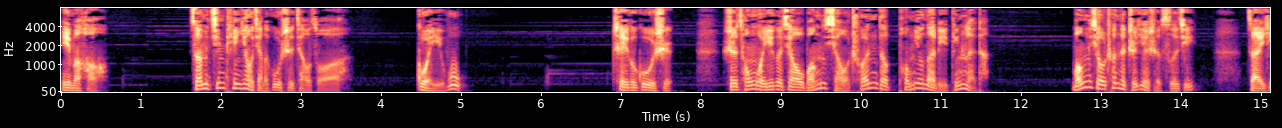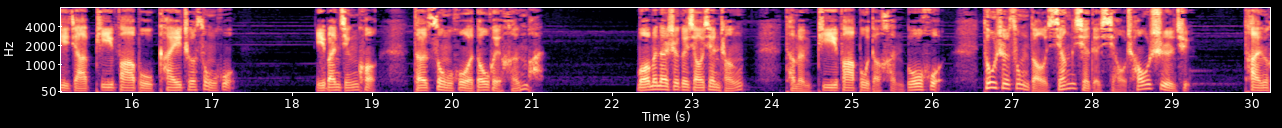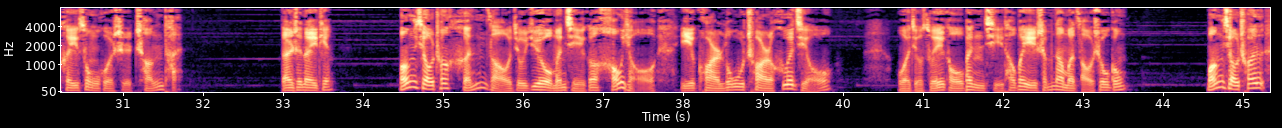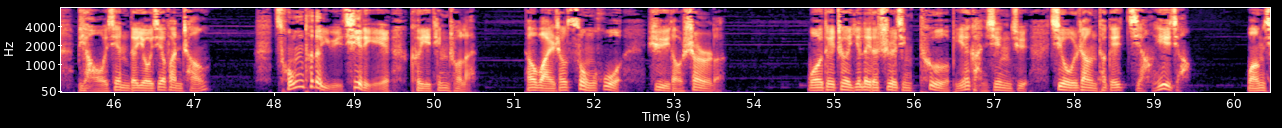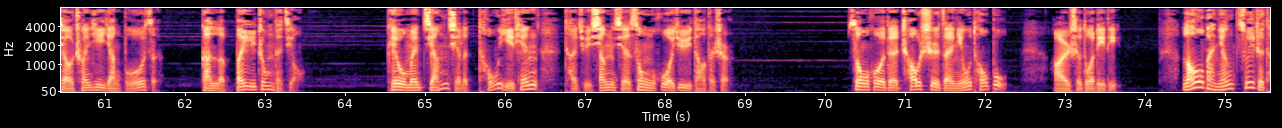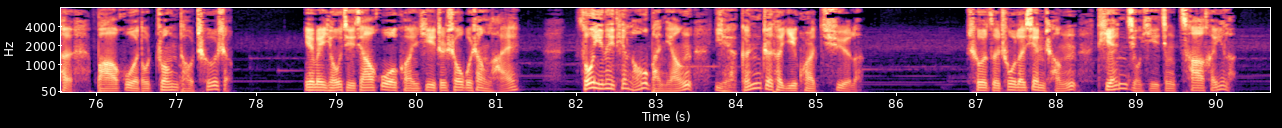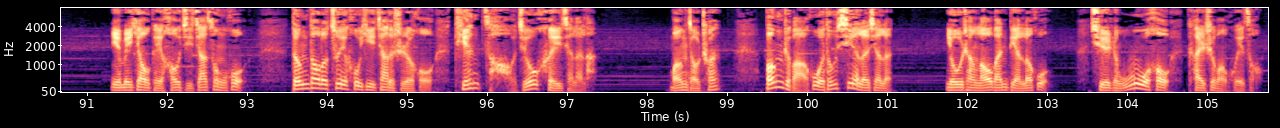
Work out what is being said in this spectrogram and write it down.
你们好，咱们今天要讲的故事叫做《鬼物》。这个故事是从我一个叫王小川的朋友那里听来的。王小川的职业是司机，在一家批发部开车送货。一般情况，他送货都会很晚。我们那是个小县城，他们批发部的很多货都是送到乡下的小超市去。贪黑送货是常态。但是那一天，王小川很早就约我们几个好友一块撸串喝酒，我就随口问起他为什么那么早收工。王小川表现的有些反常，从他的语气里可以听出来，他晚上送货遇到事儿了。我对这一类的事情特别感兴趣，就让他给讲一讲。王小川一仰脖子，干了杯中的酒，给我们讲起了头一天他去乡下送货遇到的事儿。送货的超市在牛头埠，二十多里地。老板娘追着他把货都装到车上，因为有几家货款一直收不上来，所以那天老板娘也跟着他一块去了。车子出了县城，天就已经擦黑了。因为要给好几家送货，等到了最后一家的时候，天早就黑下来了。王小川帮着把货都卸了下来，又让老板点了货，确认无误后，开始往回走。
